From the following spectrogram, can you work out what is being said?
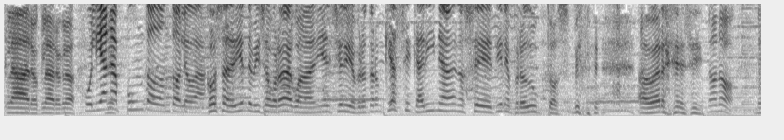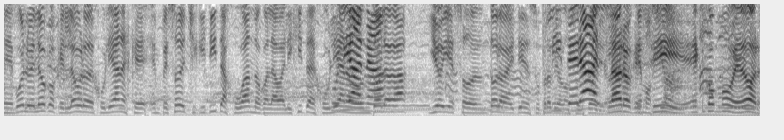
Claro, claro, claro. Juliana.odontóloga. Cosas de dientes me hizo acordar a cuando a Daniel Scioli le preguntaron, ¿qué hace Karina? No sé, tiene productos, ¿viste? A ver, sí. No, no, me vuelve loco que el logro de Juliana es que empezó de chiquitita jugando con la valijita de Juliana, Juliana. odontóloga, y hoy es odontóloga y tiene su propio Literal. consultorio. Claro que sí, es conmovedor.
